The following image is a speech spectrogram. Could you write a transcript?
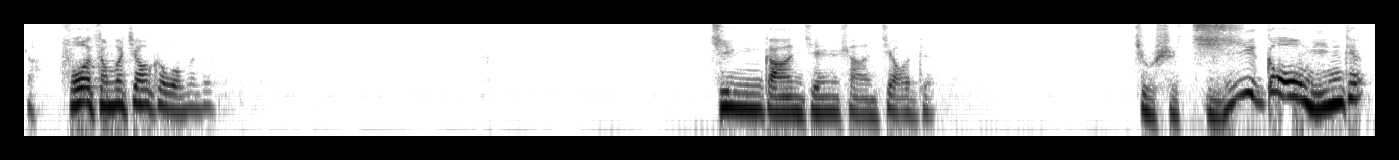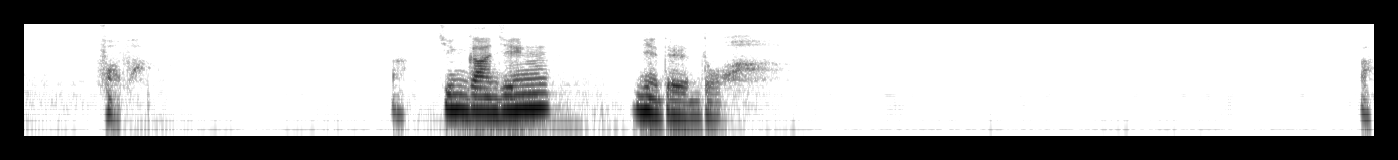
啊，佛怎么教给我们的？《金刚经》上教的，就是极高明的方法。啊，《金刚经》念的人多啊，啊，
